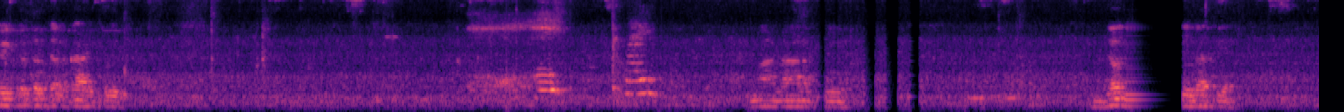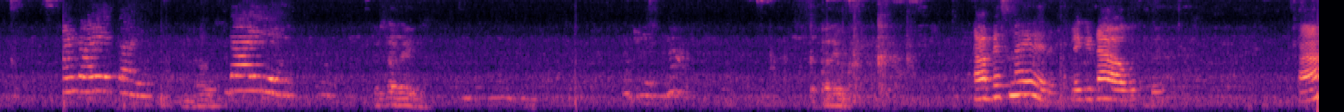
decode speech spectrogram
इकडे तर त्याला गाडी पुढे मागा आला पुढे. जाऊ दे, जाते. जाऊ दे. अरे, अभ्यास नाही रे लगे डावा बसतोय हा?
